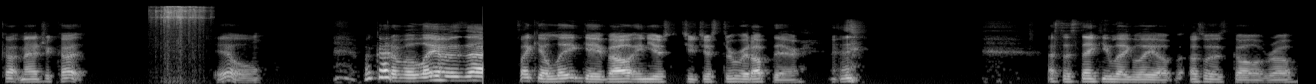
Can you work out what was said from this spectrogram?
Cut, Magic, cut. Ew. What kind of a layup is that? It's like your leg gave out and you, you just threw it up there. That's the stanky leg layup. That's what it's called, bro.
